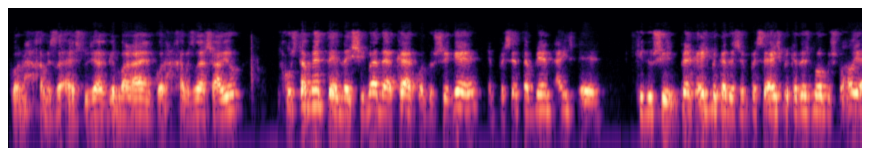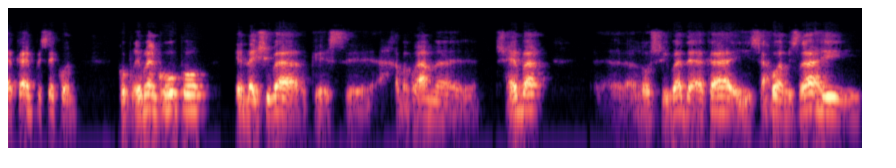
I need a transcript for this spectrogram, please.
con a estudiar Gemara con Hajam Shayo. Justamente en la Yeshiva de acá, cuando llegué, empecé también a eh, Kiddushin. Empecé a Ishbekadesh Bo y acá empecé con, con primer grupo en la yeshiva, que es eh, Abraham eh, Sheba, eh, Rosh Yeshiva de acá, y Sahua Mizrahi,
